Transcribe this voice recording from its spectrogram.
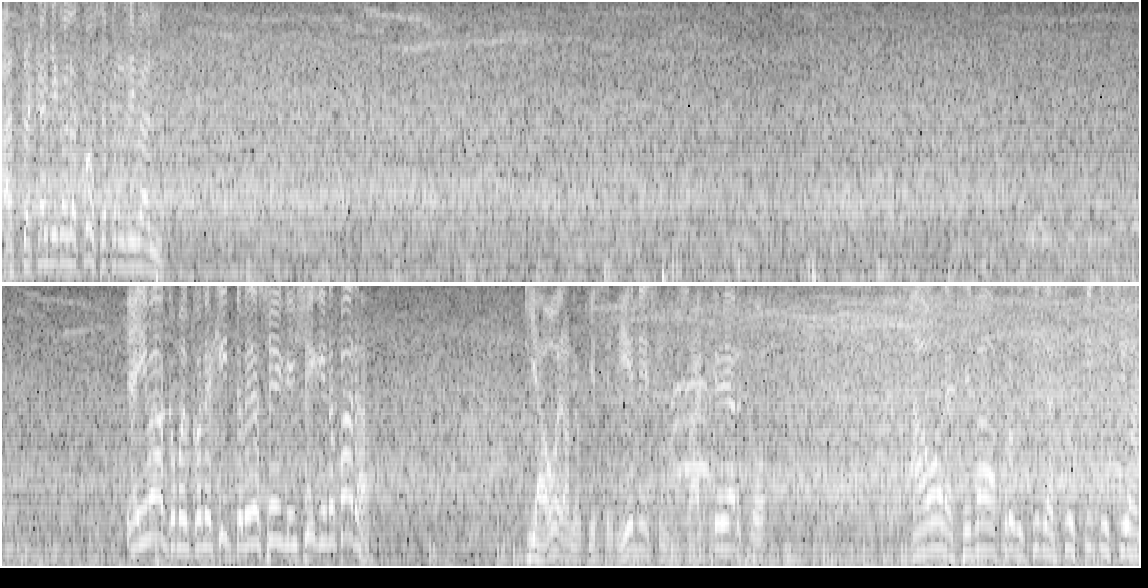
Hasta acá llegó la cosa para el rival. Ahí va como el conejito, mira, sigue y sigue, no para. Y ahora lo que se viene es un saque de arco. Ahora se va a producir la sustitución.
